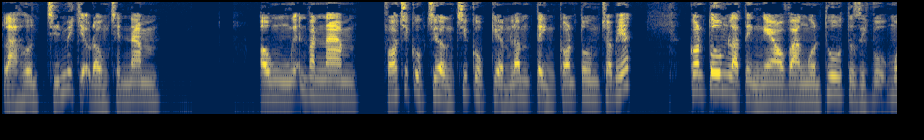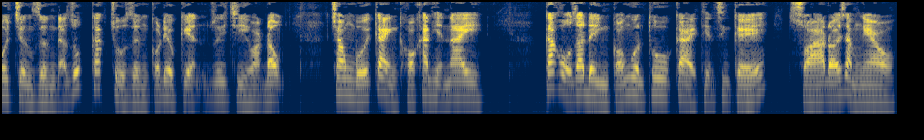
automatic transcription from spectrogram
là hơn 90 triệu đồng trên năm. Ông Nguyễn Văn Nam, Phó Chi cục trưởng Chi cục Kiểm lâm tỉnh Con Tum cho biết, Con Tum là tỉnh nghèo và nguồn thu từ dịch vụ môi trường rừng đã giúp các chủ rừng có điều kiện duy trì hoạt động trong bối cảnh khó khăn hiện nay. Các hộ gia đình có nguồn thu cải thiện sinh kế, xóa đói giảm nghèo,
